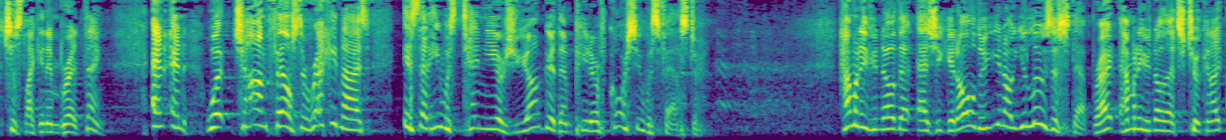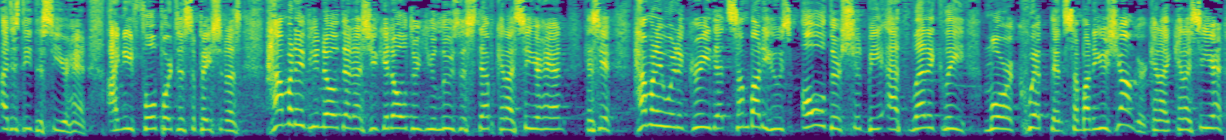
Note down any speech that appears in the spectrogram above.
It's just like an inbred thing. And, and what John fails to recognize is that he was 10 years younger than Peter. Of course he was faster. How many of you know that as you get older, you know, you lose a step, right? How many of you know that's true? Can I, I just need to see your hand. I need full participation. As how many of you know that as you get older, you lose a step? Can I see your hand? Can I see it? How many would agree that somebody who's older should be athletically more equipped than somebody who's younger? Can I, can I see your hand?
